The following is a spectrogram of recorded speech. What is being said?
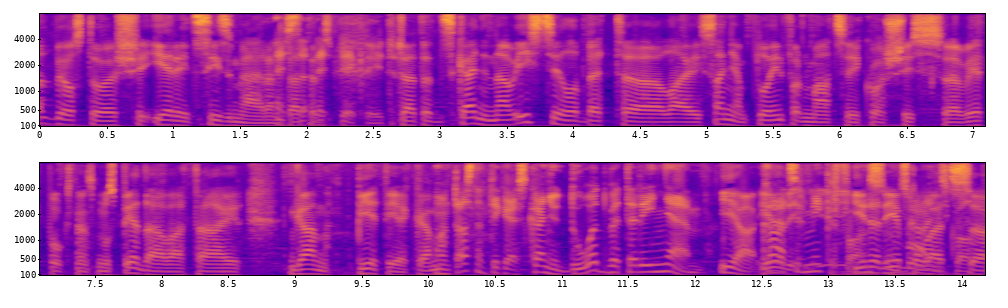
atbilstoši ierīces izmēram. Es, tātad, es piekrītu. Tātad skaņa nav izcila, bet, uh, lai saņemtu to informāciju, ko šis vietpunkts mums piedāvā, tā ir gan pietiekama. Un tas ne tikai skaņu dod, bet bet arī ņem. Jā, ir, Kāds ir mikrofons? Ir arī iebūvēts uh,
